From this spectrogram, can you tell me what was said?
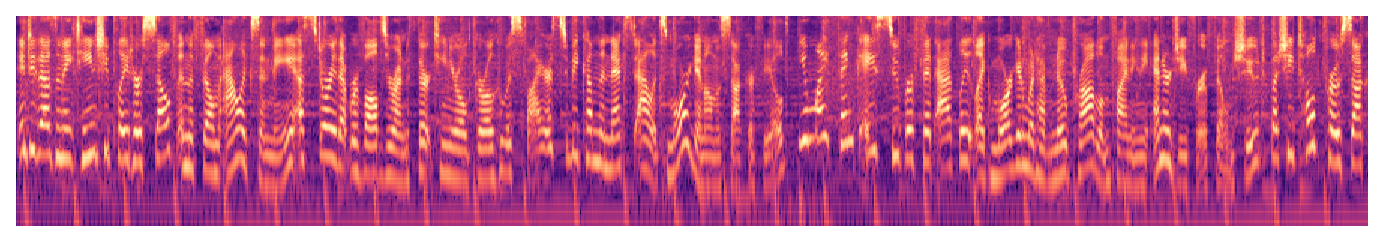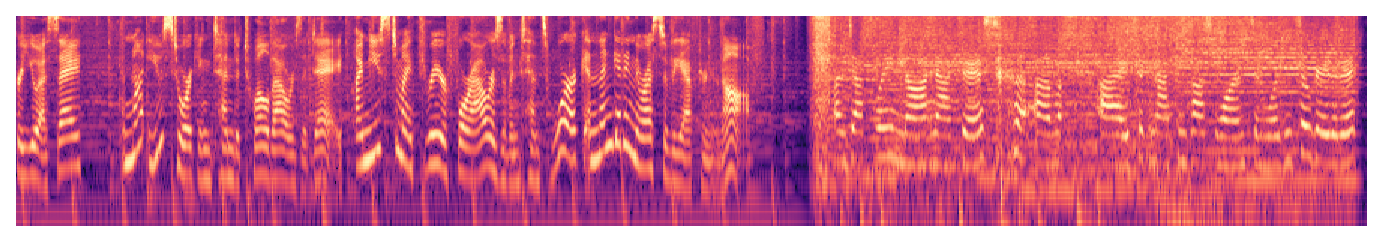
In 2018, she played herself in the film Alex and Me, a story that revolves around a 13 year old girl who aspires to become the next Alex Morgan on the soccer field. You might think a super fit athlete like Morgan would have no problem finding the energy for a film shoot, but she told Pro Soccer USA, I'm not used to working 10 to 12 hours a day. I'm used to my three or four hours of intense work and then getting the rest of the afternoon off. I'm definitely not an actress. um, I took an acting class once and wasn't so great at it.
